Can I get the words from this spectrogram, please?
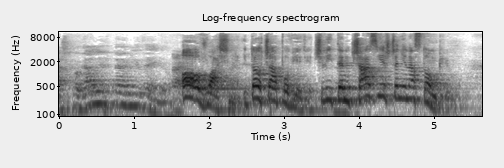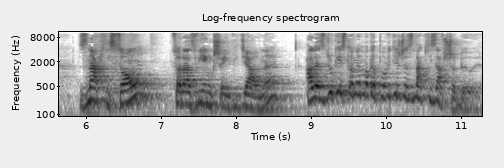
Aż pogany w pełni wejdą. O właśnie, i to trzeba powiedzieć. Czyli ten czas jeszcze nie nastąpił. Znaki są coraz większe i widzialne, ale z drugiej strony mogę powiedzieć, że znaki zawsze były.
